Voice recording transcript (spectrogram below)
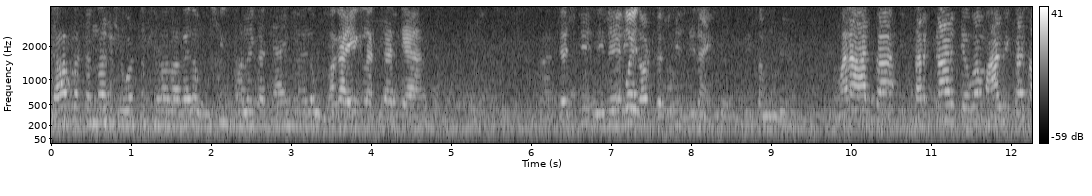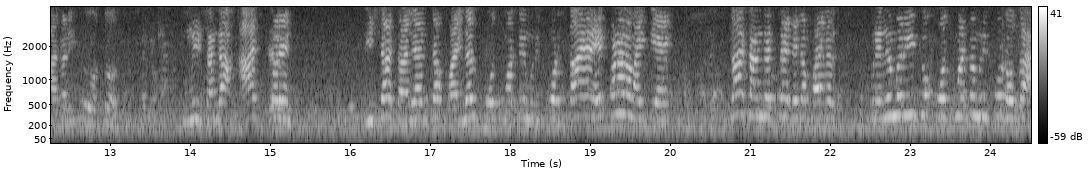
त्या प्रकरणात शेवटचा छडा लागायला उशीर झालाय का? न्याय मिळायला बघा एक लक्षात घ्या. जस्टिस नॉट जस्टिस दिनाय समजून मला आता सरकार जेव्हा महाविकास आघाडीचं होतं तुम्ही सांगा आजपर्यंत दिशा साल्यांचा फायनल पोस्टमॉर्टम रिपोर्ट काय आहे? हे कोणाला माहिती आहे? का सांगत नाही त्याच्या फायनल प्रिलिमरी जो पोस्टमार्टम रिपोर्ट होता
